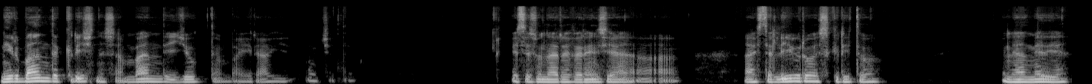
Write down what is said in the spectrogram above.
nirbanda krishna sambandi yuktam vairagya. Esta es una referencia a, este libro escrito en la Edad Media.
